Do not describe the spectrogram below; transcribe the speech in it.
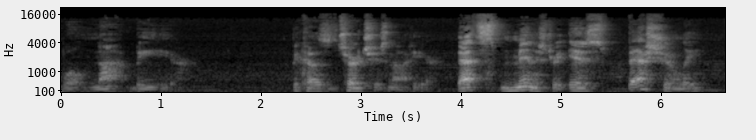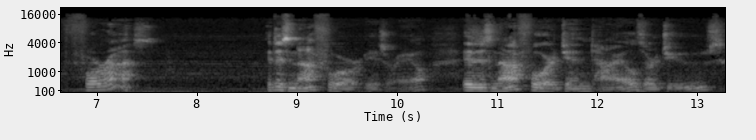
will not be here because the church is not here. That ministry, especially for us. It is not for Israel. It is not for Gentiles or Jews.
